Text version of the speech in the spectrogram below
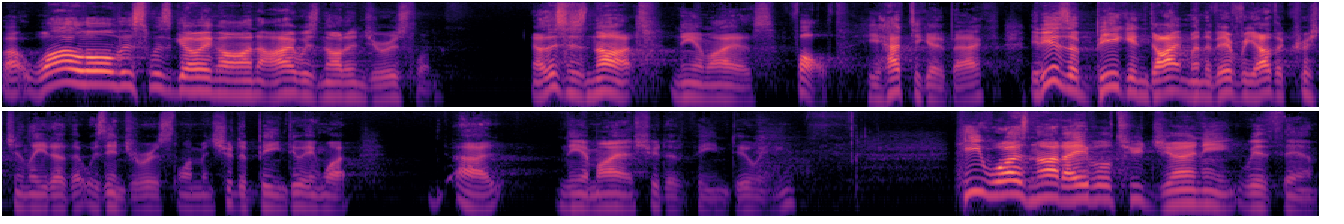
But while all this was going on, I was not in Jerusalem. Now, this is not Nehemiah's fault. He had to go back. It is a big indictment of every other Christian leader that was in Jerusalem and should have been doing what uh, Nehemiah should have been doing. He was not able to journey with them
